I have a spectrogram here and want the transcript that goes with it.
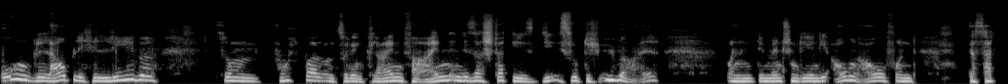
unglaubliche Liebe zum Fußball und zu den kleinen Vereinen in dieser Stadt. Die, die ist wirklich überall. Und den Menschen gehen die Augen auf. Und das hat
